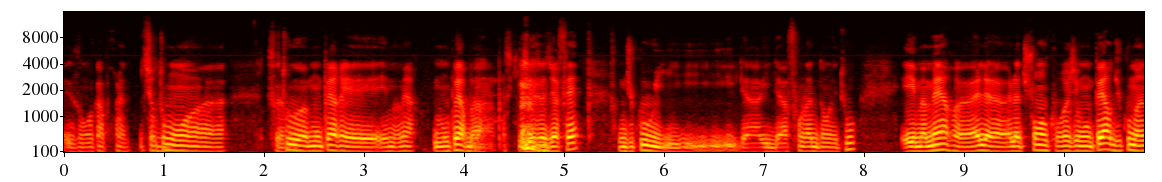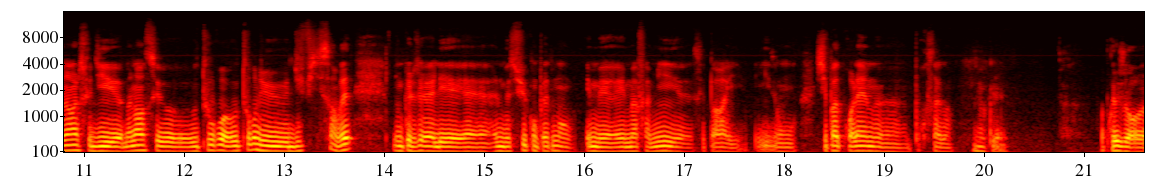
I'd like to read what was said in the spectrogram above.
ils ont aucun problème. Surtout mm. mon Surtout mon père et, ma mère. Mon père, bah, parce qu'il les a déjà fait. Donc, du coup, il, il, est à fond là-dedans et tout. Et ma mère, elle, elle a toujours encouragé mon père. Du coup, maintenant, elle se dit, maintenant, c'est autour, autour du, du, fils, en fait. Donc, elle, elle, est, elle me suit complètement. Et, et ma famille, c'est pareil. Ils ont, j'ai pas de problème pour ça, quoi. Ok. Après, genre,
